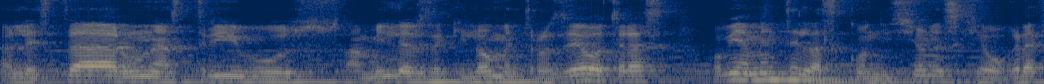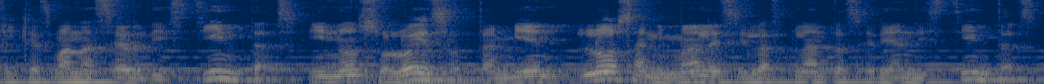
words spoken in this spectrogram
Al estar unas tribus a miles de kilómetros de otras, obviamente las condiciones geográficas van a ser distintas. Y no solo eso, también los animales y las plantas serían distintas.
